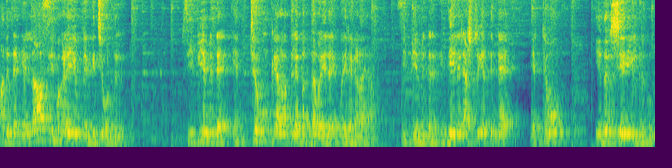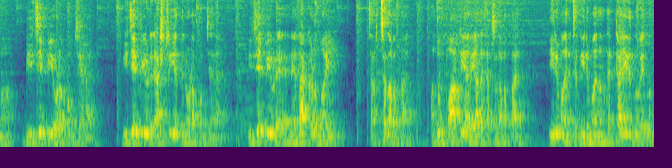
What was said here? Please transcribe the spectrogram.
അതിന്റെ എല്ലാ സീമകളെയും ലംഘിച്ചുകൊണ്ട് സി പി എമ്മിന്റെ ഏറ്റവും കേരളത്തിലെ ബദ്ധ വൈര വൈരകളായ സി പി എമ്മിന്റെ ഇന്ത്യയിലെ രാഷ്ട്രീയത്തിന്റെ ഏറ്റവും എതിർശേരിയിൽ നിൽക്കുന്ന ബി ജെ പിയോടൊപ്പം ചേരാൻ ബി ജെ പിയുടെ രാഷ്ട്രീയത്തിനോടൊപ്പം ചേരാൻ ബി ജെ പിയുടെ നേതാക്കളുമായി ചർച്ച നടത്താൻ അതും പാർട്ടി അറിയാതെ ചർച്ച നടത്താൻ തീരുമാനിച്ച തീരുമാനം തെറ്റായിരുന്നു എന്നും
